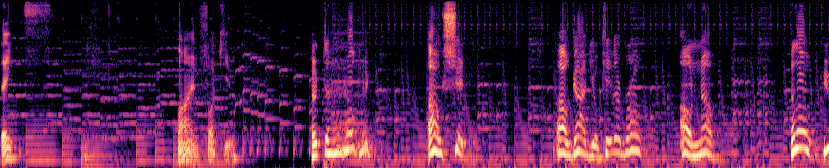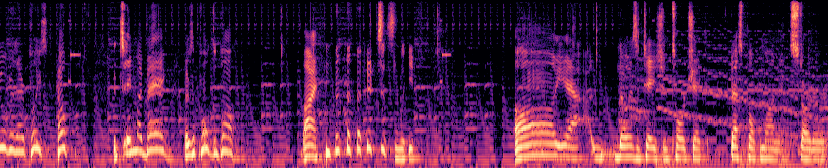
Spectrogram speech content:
Thanks. Fine, fuck you. Hell, Nick? Oh, shit. Oh, God, you okay there, bro? Oh, no. Hello, you over there, please, help. It's in my bag. There's a Pokeball. Bye. Just leave. Oh, yeah. No hesitation. Torchic, best Pokemon starter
